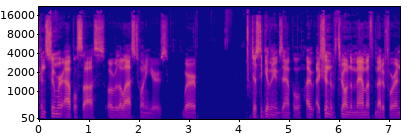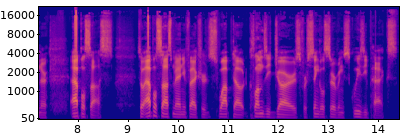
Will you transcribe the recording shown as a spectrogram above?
consumer applesauce over the last twenty years, where just to give an example, I, I, shouldn't have thrown the mammoth metaphor in there. Applesauce So applesauce manufacturers swapped out clumsy jars for single serving squeezy packs.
